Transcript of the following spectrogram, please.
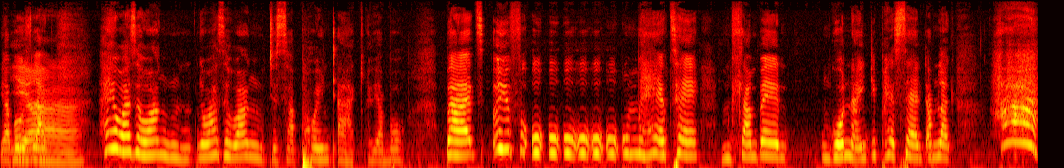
yabo like yeah. hey waze wang waze wang disappoint ake yabo? But if u- u- u- u- u- u- umhethe mhlambe ngo 90% i'm like ha!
